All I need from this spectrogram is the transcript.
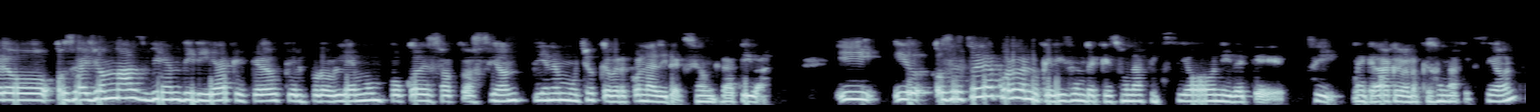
pero, o sea, yo más bien diría que creo que el problema un poco de su actuación tiene mucho que ver con la dirección creativa. Y, y, o sea, estoy de acuerdo en lo que dicen de que es una ficción y de que, sí, me queda claro que es una ficción,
